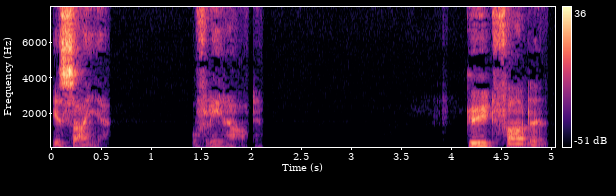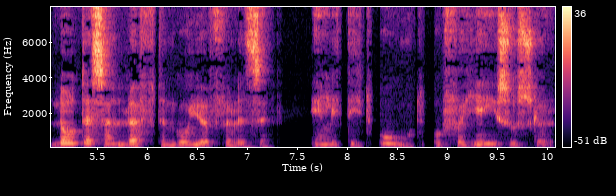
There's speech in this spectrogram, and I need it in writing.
Jesaja och flera av dem. Gud Fader, låt dessa löften gå i uppfyllelse enligt ditt ord och för Jesus skull.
